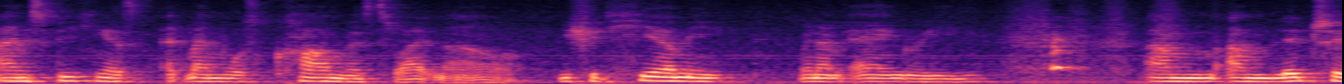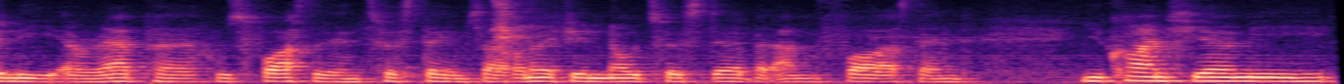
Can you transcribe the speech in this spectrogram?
I'm speaking as at my most calmest right now. You should hear me when I'm angry. I'm I'm literally a rapper who's faster than Twista himself. I don't know if you know Twista, but I'm fast and you can't hear me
